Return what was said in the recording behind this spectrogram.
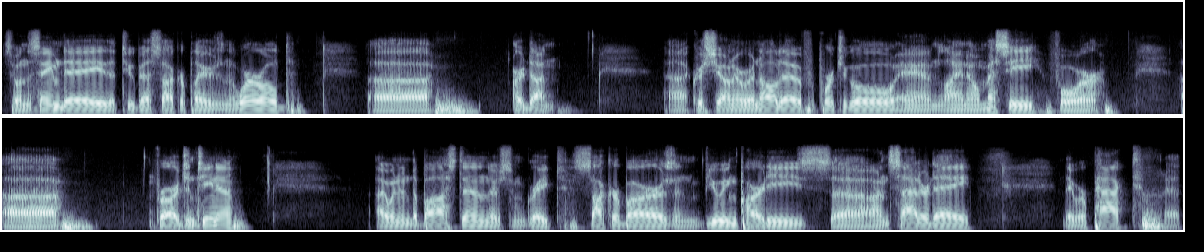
So on the same day, the two best soccer players in the world uh, are done uh, Cristiano Ronaldo for Portugal and Lionel Messi for uh, for Argentina. I went into Boston. There's some great soccer bars and viewing parties uh, on Saturday. They were packed at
